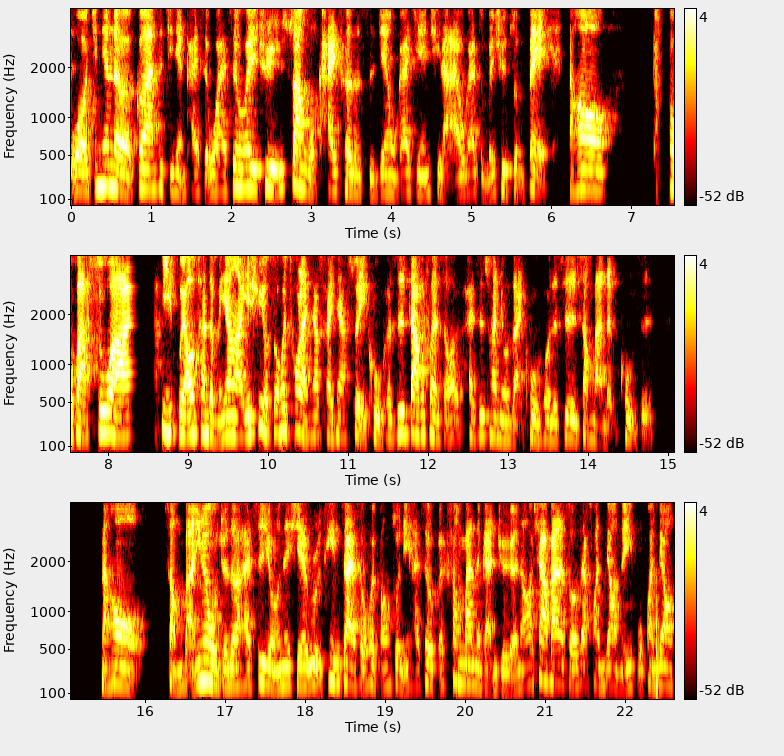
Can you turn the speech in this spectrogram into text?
我今天的个案是几点开始，我还是会去算我开车的时间，我该几点起来，我该准备去准备，然后头发梳啊，衣服要穿怎么样啊？也许有时候会偷懒一下穿一下睡裤，可是大部分的时候还是穿牛仔裤或者是上班的裤子，然后。上班，因为我觉得还是有那些 routine 在的时候会帮助你，还是有个上班的感觉。然后下班的时候再换掉你的衣服，换掉，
